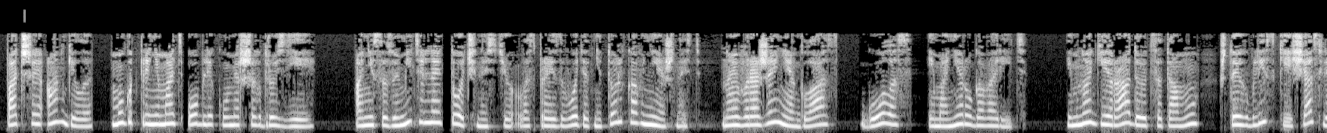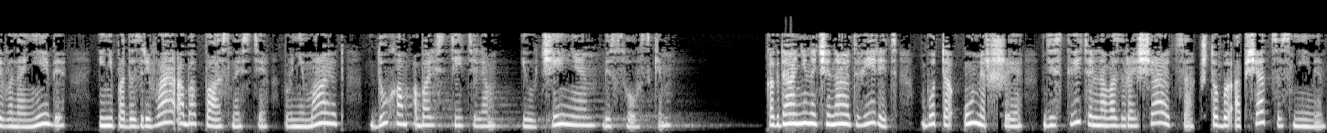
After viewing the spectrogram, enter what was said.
Падшие ангелы могут принимать облик умерших друзей. Они с изумительной точностью воспроизводят не только внешность, но и выражение глаз, голос и манеру говорить. И многие радуются тому, что их близкие счастливы на небе и, не подозревая об опасности, внимают духом обольстителям и учением бесовским. Когда они начинают верить, будто умершие действительно возвращаются, чтобы общаться с ними.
